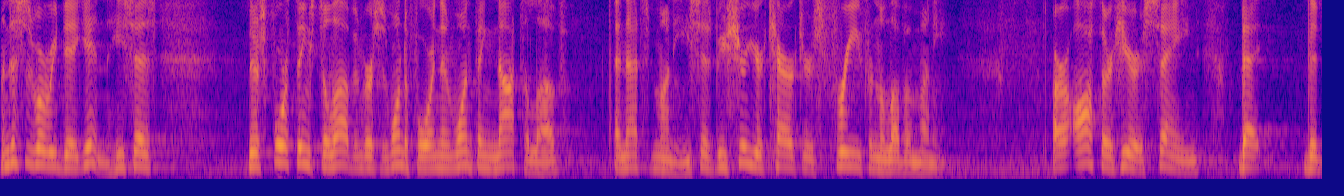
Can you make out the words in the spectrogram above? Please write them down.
And this is where we dig in. He says, There's four things to love in verses 1 to 4, and then one thing not to love, and that's money. He says, Be sure your character is free from the love of money. Our author here is saying that, that,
